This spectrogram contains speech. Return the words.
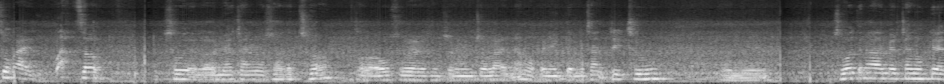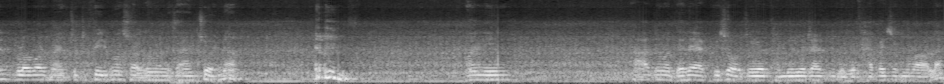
सो गाई वाट्सअप सबैलाई मेरो च्यानलमा स्वागत छ तर सबैलाई सोच्नु हुन्छ होला होइन म पनि एकदमै शान्ति छु अनि सबैजना मेरो च्यानल क्याट ब्लगरमा एकचोटि फेरि म स्वागत गर्न चाहन्छु होइन अनि आज म धेरै ह्याप्पी छु हजुरले थम्बेलमा टाइटल भएको थाहा पाइसक्नु भयो होला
